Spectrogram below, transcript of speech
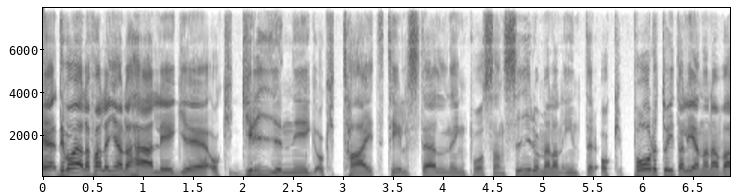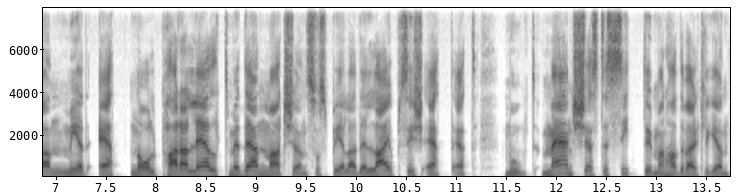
Eh, det var i alla fall en jävla härlig eh, och grinig och tight tillställning på San Siro mellan Inter och Porto. Italienarna vann med 1-0. Parallellt med den matchen så spelade Leipzig 1-1 mot Manchester City. Man hade verkligen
